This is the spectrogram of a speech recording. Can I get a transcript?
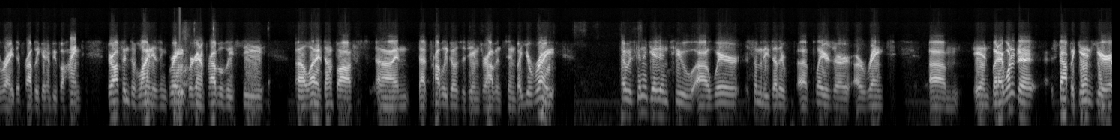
right? They're probably going to be behind. Their offensive line isn't great. We're going to probably see a lot of dump offs, uh, and that probably goes to James Robinson. But you're right. I was going to get into uh, where some of these other uh, players are, are ranked, um, and but I wanted to stop again here,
